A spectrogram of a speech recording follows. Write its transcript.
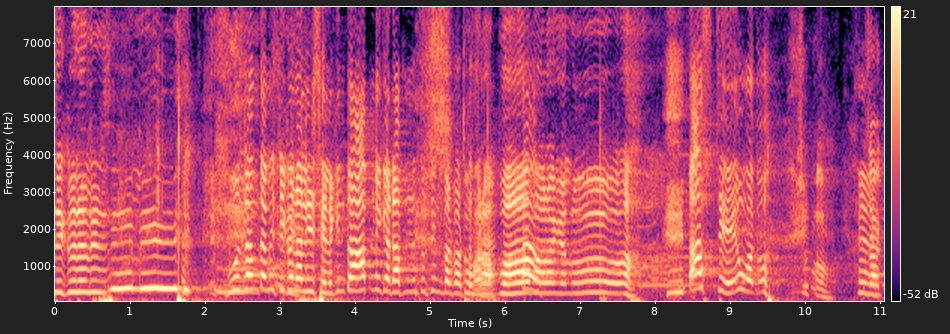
সিকুনালির ছেলে। বুঝলাম তো আমি চিকন আলীর ছেলে কিন্তু আপনি কেন? আপনি তো চিনবার পারতেছেন। তোমার। আব্বা মারা গেল। আসছে ও মাগো যাক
